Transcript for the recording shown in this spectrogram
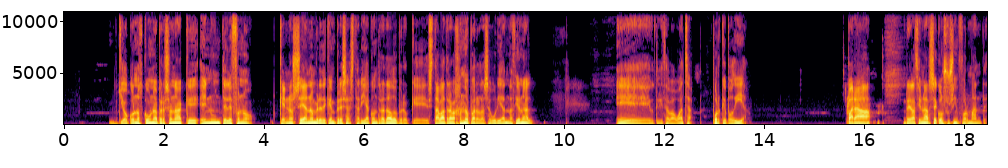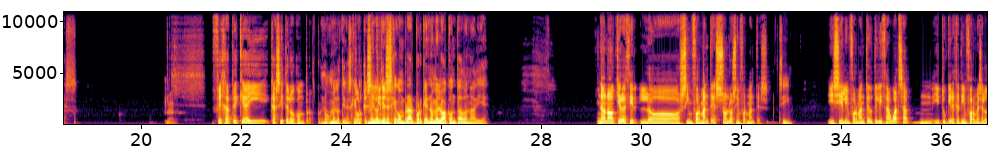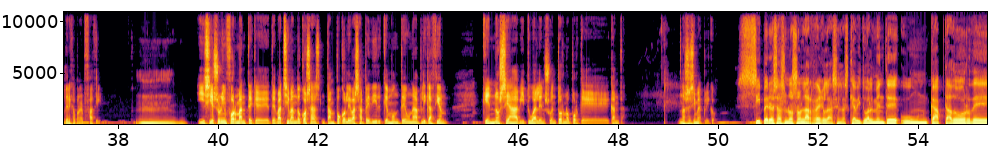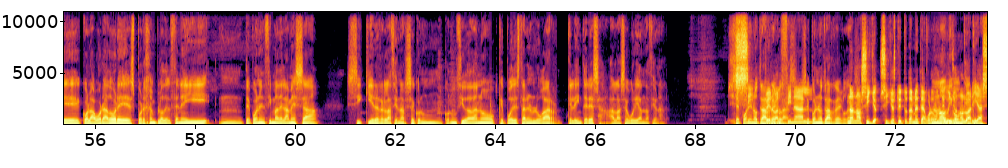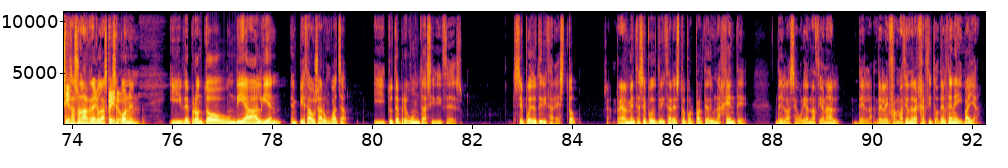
Yo conozco una persona que en un teléfono que no sé a nombre de qué empresa estaría contratado, pero que estaba trabajando para la seguridad nacional, eh, utilizaba WhatsApp porque podía para relacionarse con sus informantes. Fíjate que ahí casi te lo compro. No, me lo tienes que, Porque me si lo tienes- tienes que comprar porque no me lo ha contado nadie. No, no, quiero decir, los informantes son los informantes. Sí. Y si el informante utiliza WhatsApp mm, y tú quieres que te informe, se lo tienes que poner fácil. Mm, Y si es un informante que te va chivando cosas, tampoco le vas a pedir que monte una aplicación que no sea habitual en su entorno porque canta. No sé si me explico. Sí, pero esas no son las reglas en las que habitualmente un captador de colaboradores, por ejemplo, del CNI, mm, te pone encima de la mesa si quiere relacionarse con un, con un ciudadano que puede estar en un lugar que le interesa a la seguridad nacional. Se Sí, ponen otras pero al reglas. final- Se ponen otras reglas. No, no, si yo, si yo estoy totalmente de acuerdo No, no, contigo, digo yo no que, lo haría que- así. que esas son las reglas que se ponen. Y de pronto, un día, alguien empieza a usar un WhatsApp. Y tú te preguntas y dices, ¿se puede utilizar esto? O sea, ¿realmente se puede utilizar esto por parte de un agente de la Seguridad Nacional, de la, de la información del ejército, del CNI? Vaya.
